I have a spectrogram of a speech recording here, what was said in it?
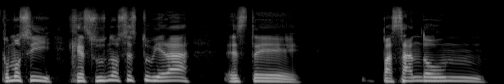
como si Jesús nos estuviera este, pasando un,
